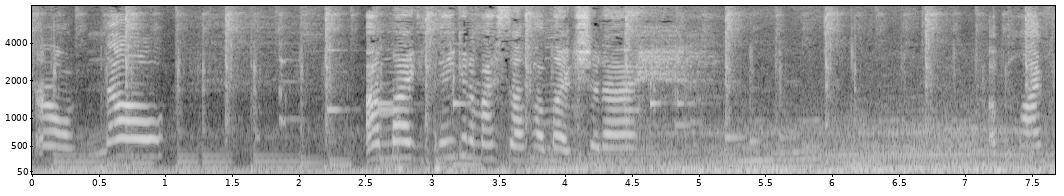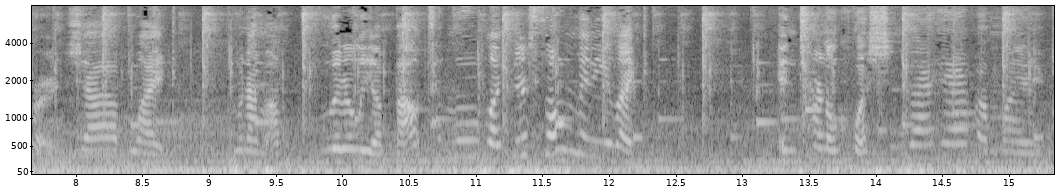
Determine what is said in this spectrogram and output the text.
girl know. I'm like thinking to myself, I'm like, should I apply for a job like when I'm, I'm literally about to move? Like, there's so many like internal questions I have. I'm like,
